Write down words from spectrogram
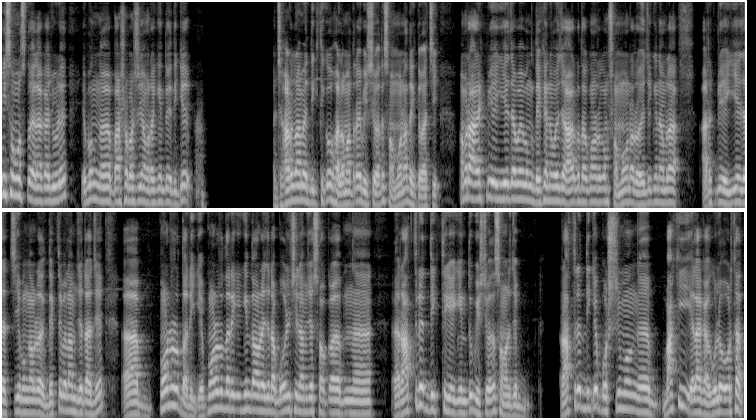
এই সমস্ত এলাকা জুড়ে এবং পাশাপাশি আমরা কিন্তু এদিকে ঝাড়গ্রামের দিক থেকেও ভালো মাত্রায় বৃষ্টিপাতের সম্ভাবনা দেখতে পাচ্ছি। আমরা আরেকটু এগিয়ে যাব এবং দেখে নেব যে আর কোথাও কোনো রকম সম্ভাবনা রয়েছে কিনা। আমরা আরেকটু এগিয়ে যাচ্ছি এবং আমরা দেখতে পেলাম যেটা যে পনেরো তারিখে পনেরো তারিখে কিন্তু আমরা যেটা বলছিলাম যে সকাল রাত্রের দিক থেকে কিন্তু বৃষ্টিপাতের সম্ভাবনা রাত্রের দিকে পশ্চিমবঙ্গ বাকি এলাকাগুলো অর্থাৎ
